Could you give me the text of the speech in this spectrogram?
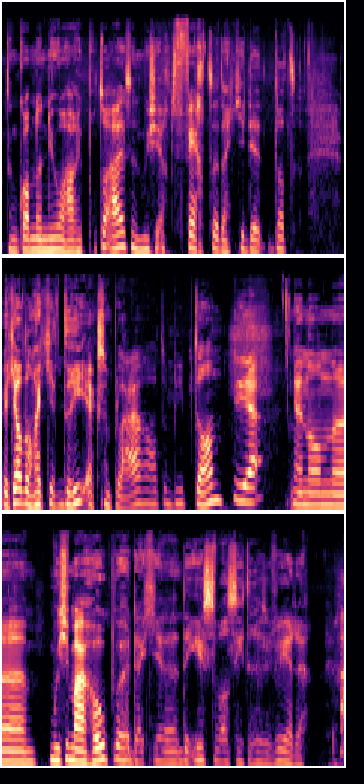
toen kwam de nieuwe Harry Potter uit en dan moest je echt vechten dat je dit, dat, weet je wel, dan had je drie exemplaren, had de biep dan. Ja. En dan eh, moest je maar hopen dat je de eerste was die het reserveerde.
